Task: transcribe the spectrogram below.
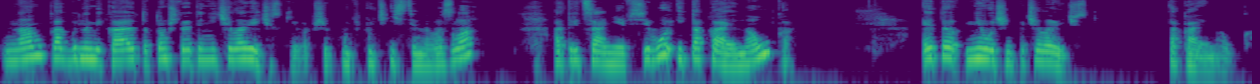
нам как бы намекают о том, что это не человеческий вообще путь, путь истинного зла, отрицание всего и такая наука, это не очень по-человечески, такая наука.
